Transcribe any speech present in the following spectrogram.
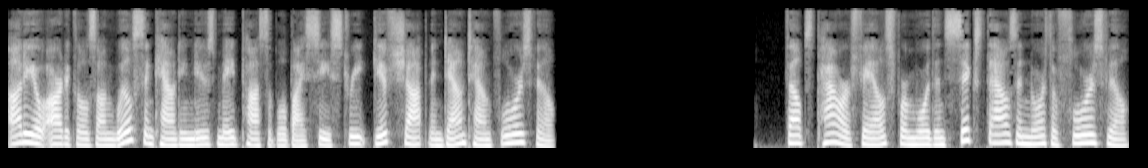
Audio articles on Wilson County News made possible by C Street Gift Shop in downtown Floresville. FELPS power fails for more than 6,000 north of Floresville.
